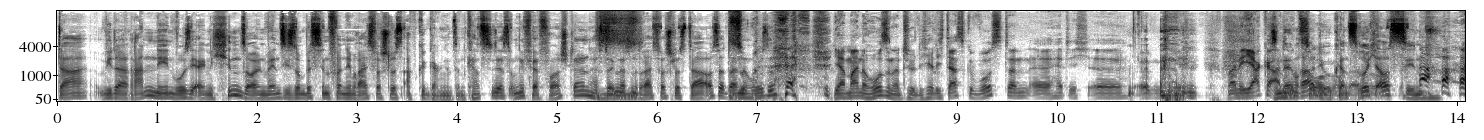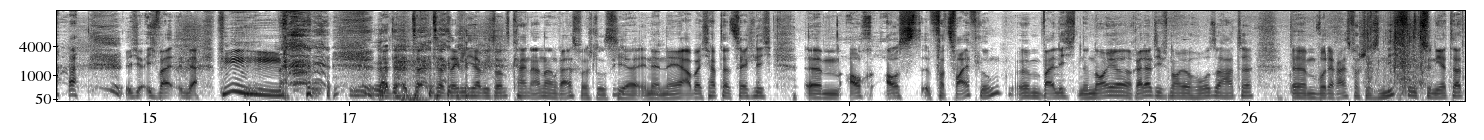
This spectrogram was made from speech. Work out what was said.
da wieder rannähen, wo sie eigentlich hin sollen, wenn sie so ein bisschen von dem Reißverschluss abgegangen sind. Kannst du dir das ungefähr vorstellen? Hast du irgendwas mit Reißverschluss da, außer deine Hose? ja, meine Hose natürlich. Hätte ich das gewusst, dann äh, hätte ich äh, irgendwie meine Jacke angezogen. im Radio, kannst du ruhig so. ausziehen. ich, ich weiß, hm. ja, tatsächlich habe ich sonst keinen anderen Reißverschluss hier in der Nähe, aber ich habe tatsächlich ähm, auch aus Verzweiflung, ähm, weil ich eine neue, relativ neue Hose hatte, ähm, wo der Reißverschluss nicht funktioniert hat,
